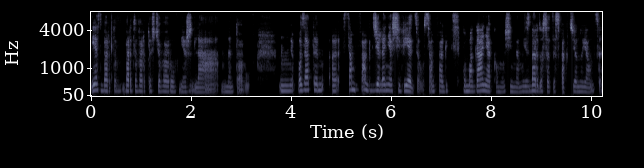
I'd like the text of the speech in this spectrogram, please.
jest bardzo, bardzo wartościowa również dla mentorów. Mm, poza tym e, sam fakt dzielenia się wiedzą, sam fakt pomagania komuś innemu jest bardzo satysfakcjonujący.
